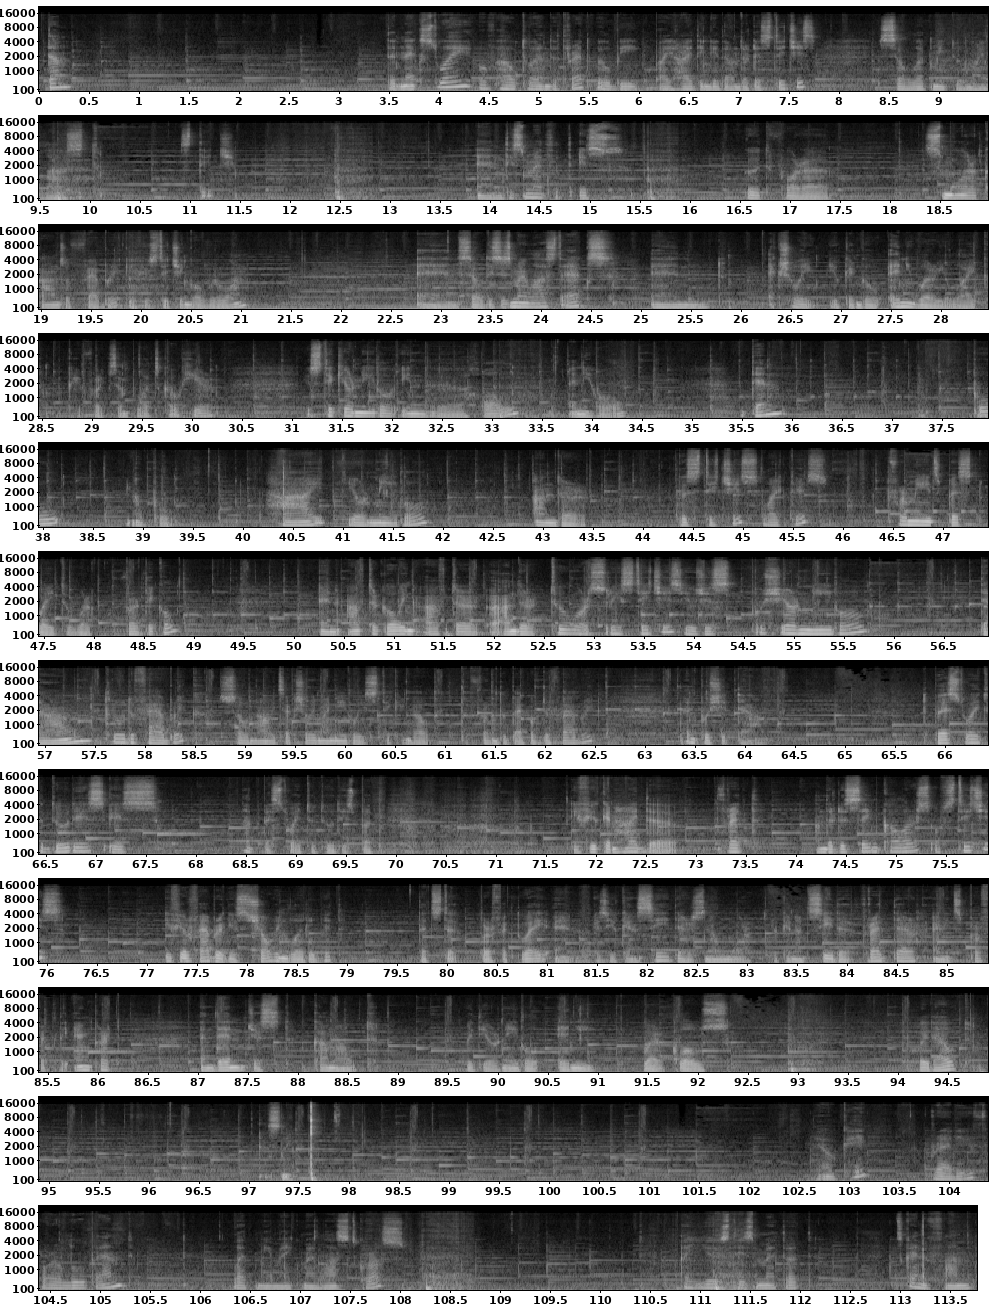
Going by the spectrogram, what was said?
Done. The next way of how to end the thread will be by hiding it under the stitches. So let me do my last stitch this method is good for uh, smaller counts of fabric if you're stitching over one. And so this is my last X and actually you can go anywhere you like. Okay for example let's go here. You stick your needle in the hole any hole. Then pull no pull hide your needle under the stitches like this. For me it's best way to work vertical. And after going after uh, under two or three stitches you just push your needle down through the fabric. So now it's actually my needle is sticking out from the back of the fabric and push it down. The best way to do this is not best way to do this but if you can hide the thread under the same colors of stitches. If your fabric is showing a little bit that's the perfect way and as you can see there's no more. You cannot see the thread there and it's perfectly anchored. And then just come out with your needle anywhere close. Pull it out and snip. Okay ready for a loop end. Let me make my last cross. I use this method. It's kind of fun.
